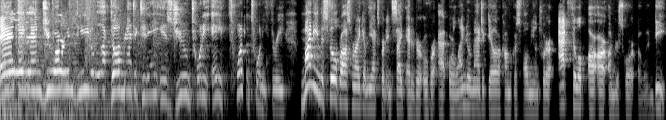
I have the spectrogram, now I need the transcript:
And you are indeed locked on magic. Today is June 28th, 2023. My name is Philip Rossman I'm the expert insight editor over at OrlandoMagicDaily.com. Of course, follow me on Twitter at PhilipRR underscore OMD.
